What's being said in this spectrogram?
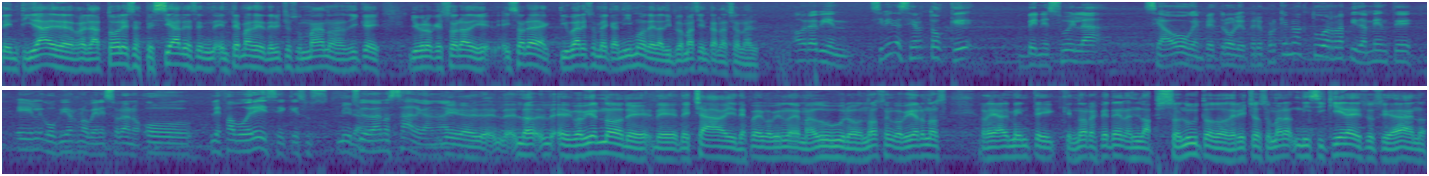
entidades, de relatores especiales en, temas de derechos humanos, así que yo creo que es hora, de, es hora de activar esos mecanismos de la diplomacia internacional. Ahora bien, si bien es cierto que Venezuela se ahoga en petróleo, pero ¿por qué no actúa rápidamente el gobierno venezolano o le favorece que sus ciudadanos salgan? A mira, el, gobierno de, de, Chávez después el gobierno de Maduro no son gobiernos realmente que no respeten en lo absoluto los derechos humanos, ni siquiera de sus ciudadanos.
